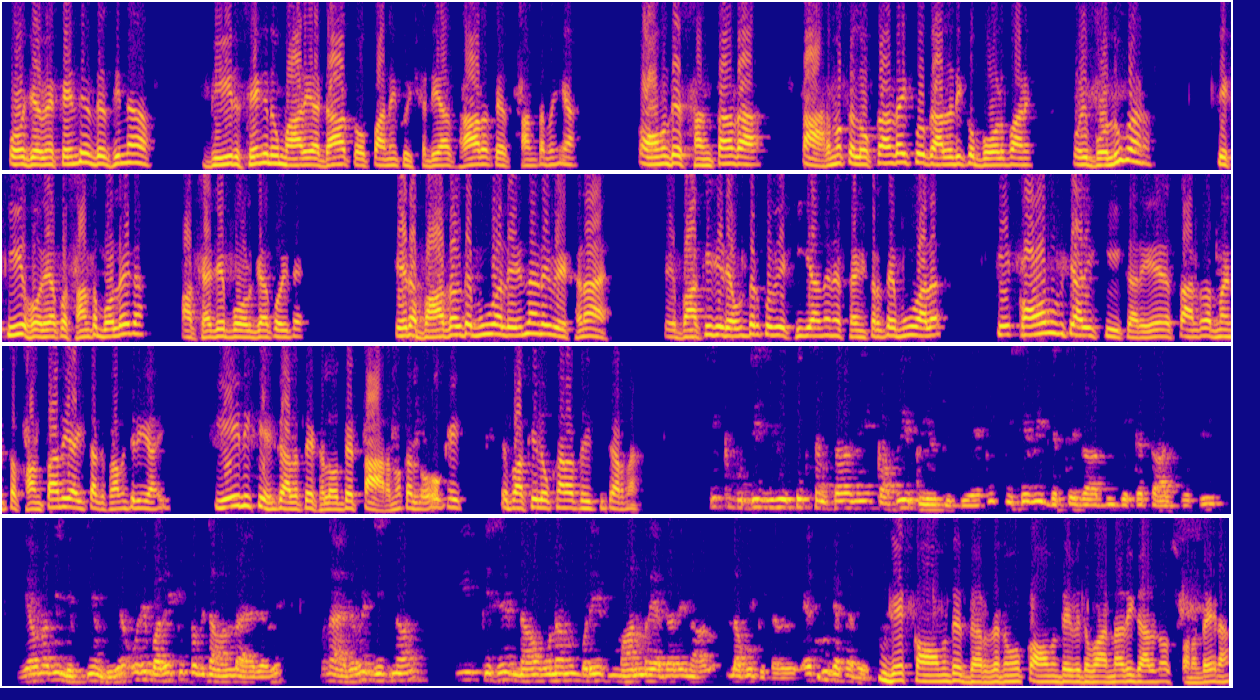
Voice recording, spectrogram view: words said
ਉਹ ਜਿਵੇਂ ਕਹਿੰਦੇ ਹੁੰਦੇ ਸੀ ਨਾ, ਵੀਰ ਸਿੰਘ ਨੂੰ ਮਾਰਿਆ ਡਾਹ, ਤੋਪਾਂ ਨੇ ਕੋਈ ਛੱਡਿਆ ਸਾਰ ਤੇ ਸੰਤ ਮਈਆਂ ਕੌਮ ਦੇ ਸੰਤਾਂ ਦਾ, ਧਾਰਮਿਕ ਲੋਕਾਂ ਦਾ ਹੀ ਕੋਈ ਗੱਲ ਨਹੀਂ, ਕੋਈ ਬੋਲ ਬਾਣ, ਕੋਈ ਬੋਲੂਗਾ ਨਾ। ਕਿ ਕੀ ਹੋ ਰਿਹਾ, ਕੋਈ ਸੰਤ ਬੋਲੇਗਾ? ਆਖਿਆ ਜੇ ਬੋਲ ਗਿਆ ਕੋਈ ਤੇ। ਇਹਦਾ ਬਾਦਲ ਦੇ ਮੂੰਹ ਵੱਲ ਇਹਨਾਂ ਨੇ ਵੇਖਣਾ ਹੈ। ਤੇ ਬਾਕੀ ਜਿਹੜੇ ਉਧਰ ਕੋਈ ਵੇਖੀ ਜਾਂਦੇ ਨੇ, ਸੈਂਟਰ ਦੇ ਮੂੰਹ ਵੱਲ, ਕਿ ਕੌਮ ਵਿਚਾਰੀ ਕੀ ਕਰੇ? ਤਾਂ, ਮੈਨੂੰ ਤਾਂ ਸੰਤਾਂ ਦੀ ਅਜੇ ਤੱਕ ਸਮਝ ਨਹੀਂ ਆਈ। ਇਹ ਨਹੀਂ ਕਿਸ ਗੱਲ ਤੇ ਖਲੋਤੇ ਧਾਰਮਿਕ ਲੋਕ ਤੇ ਬਾਕੀ ਲੋਕਾਂ ਦਾ ਤੁਸੀਂ ਕੀ ਕਰਨਾ? ਸਿੱਖ ਬੁੱਧੀਜੀਵੀ ਸਿੱਖ ਸੰਗਤਾਂ ਨੇ ਕਾਫੀ ਅਪੀਲ ਕੀਤੀ ਹੈ ਕਿ ਕਿਸੇ ਵੀ ਜਥੇਦਾਰ ਦੀ ਜੇਕਰ ਤਾਜਪੁਰੀ ਜਾਂ ਉਹਨਾਂ ਦੀ ਨਿਯੁਕਤੀ ਹੁੰਦੀ ਹੈ, ਉਹਦੇ ਬਾਰੇ ਕਿ ਸੰਵਿਧਾਨ ਲਾਇਆ ਜਾਵੇ, ਬਣਾਇਆ ਜਾਵੇ, ਜਿਸ ਨਾਲ ਕਿ ਕਿਸੇ ਨਾ ਉਹਨਾਂ ਨੂੰ ਬੜੀ ਮਾਨ ਮਰਿਆਦਾ ਦੇ ਨਾਲ ਲਾਗੂ ਕੀਤਾ ਜਾਵੇ। ਇਸ ਨੂੰ ਦੇ ਜੇ ਕੌਮ ਦੇ ਦਰਦ ਨੂੰ, ਕੌਮ ਦੇ ਵਿਦਵਾਨਾਂ ਦੀ ਗੱਲ ਨੂੰ ਸੁਣਦੇ ਨਾ,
